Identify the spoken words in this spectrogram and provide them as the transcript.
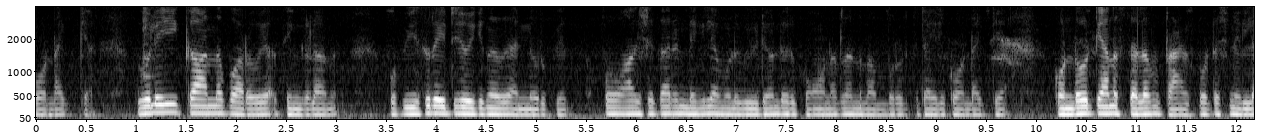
കോണ്ടാക്ട് ചെയ്യുക അതുപോലെ ഈ കാണുന്ന പറവ സിംഗിളാണ് അപ്പോൾ പീസ് റേറ്റ് ചോദിക്കുന്നത് അഞ്ഞൂറ് റുപ്യ അപ്പോൾ ആവശ്യക്കാരുണ്ടെങ്കിൽ നമ്മൾ വീഡിയോന്റെ ഒരു കോർണറിലുണ്ട് നമ്പർ കൊടുത്തിട്ട് അതിൽ കോണ്ടാക്ട് ചെയ്യുക കൊണ്ടോട്ടിയാണ് സ്ഥലം ട്രാൻസ്പോർട്ടേഷൻ ഇല്ല.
